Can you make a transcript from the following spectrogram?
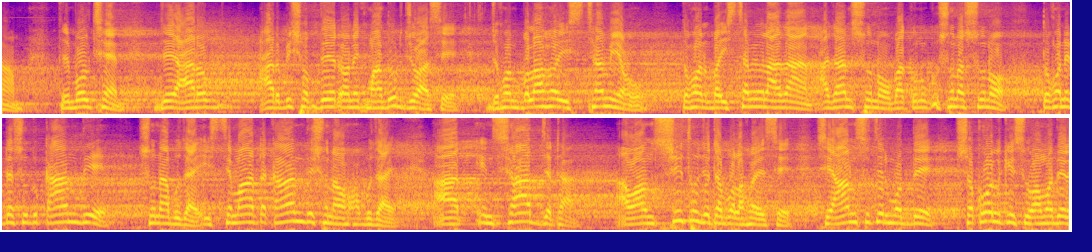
নাম তিনি বলছেন যে আরব আরবি শব্দের অনেক মাধুর্য আছে যখন বলা হয় ইসলামীয় তখন বা ইসলামীয় আজান আজান শুনো বা কোনো ঘোষণা শুনো, তখন এটা শুধু কান দিয়ে শোনা বোঝায় ইস্তেমাটা কান দিয়ে শোনা বোঝায়। আর ইনসাদ যেটা আনসিত যেটা বলা হয়েছে সেই আনসিতির মধ্যে সকল কিছু আমাদের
